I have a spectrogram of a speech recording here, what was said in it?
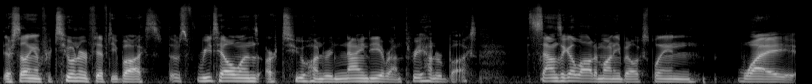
They're selling them for 250 bucks. Those retail ones are 290, around 300 bucks. Sounds like a lot of money, but I'll explain why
